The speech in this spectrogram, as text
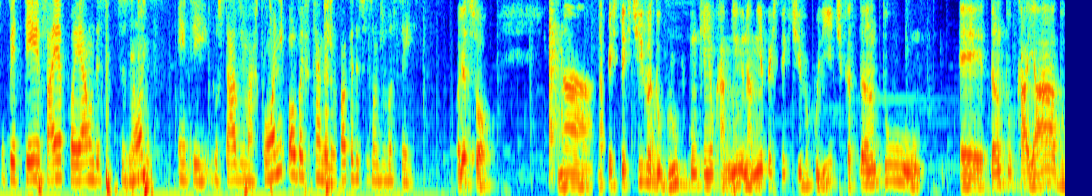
o PT vai apoiar um desses nomes? Entre Gustavo e Marconi ou vai ficar meio? Qual é a decisão de vocês? Olha só, na, na perspectiva do grupo com quem eu caminho, na minha perspectiva política, tanto é, tanto Caiado,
